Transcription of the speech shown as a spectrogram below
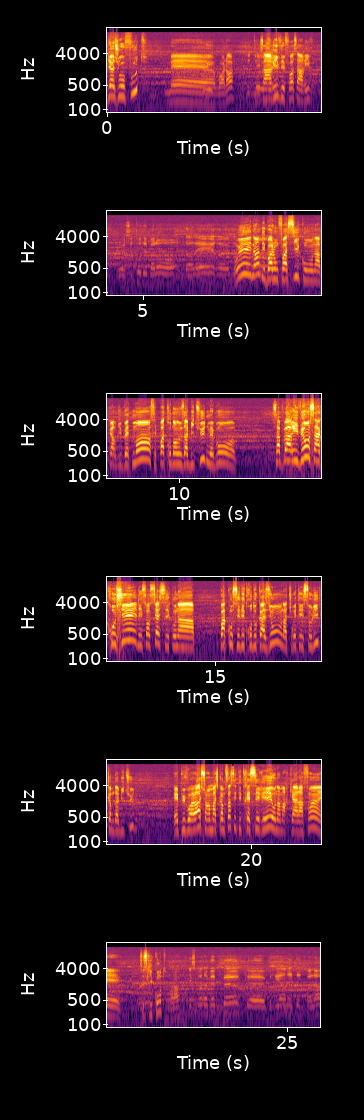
bien jouer au foot. Mais voilà, Mais ça arrive des fois, ça arrive. ouais, c'est tout des ballons dans l'air. euh, Oui, non, des ballons faciles qu'on a perdu bêtement, c'est pas trop dans nos habitudes, mais bon, ça peut arriver, on s'est accroché. L'essentiel, c'est qu'on n'a pas concédé trop d'occasions, on a toujours été solide comme d'habitude. Et puis voilà, sur un match comme ça, c'était très serré, on a marqué à la fin et c'est ce qui compte. Voilà. Est-ce qu'on avait peur que Brian n'était pas là?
